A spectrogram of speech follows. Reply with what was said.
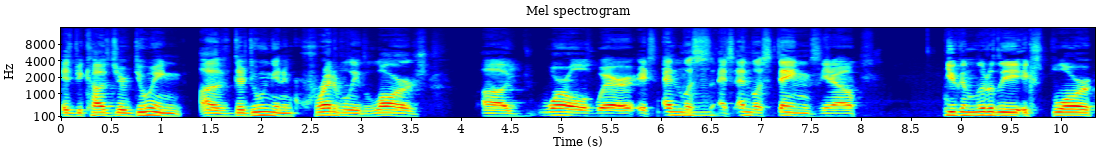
is because they're doing uh they're doing an incredibly large uh world where it's endless it's endless things you know? You can literally explore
